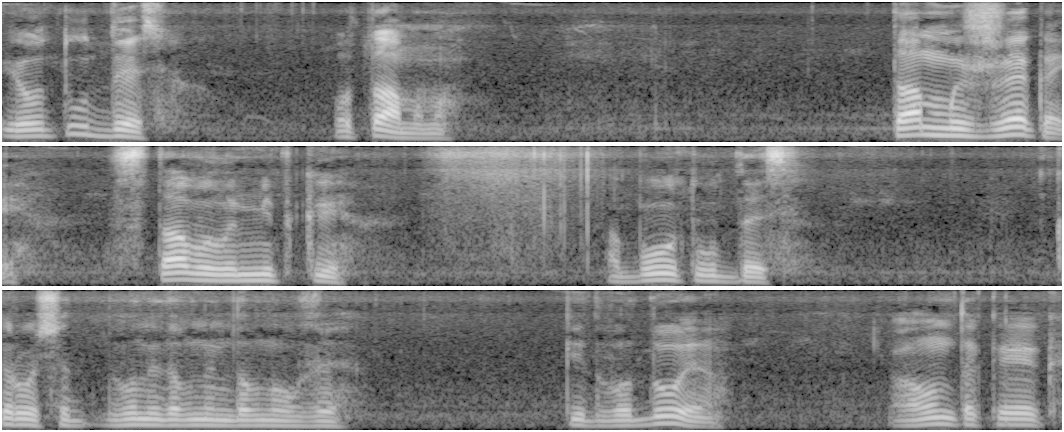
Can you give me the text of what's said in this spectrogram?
І отут десь, отам воно. Там ми з Жекою ставили мітки. Або тут десь. Коротше, вони давним-давно вже під водою. А он таке як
